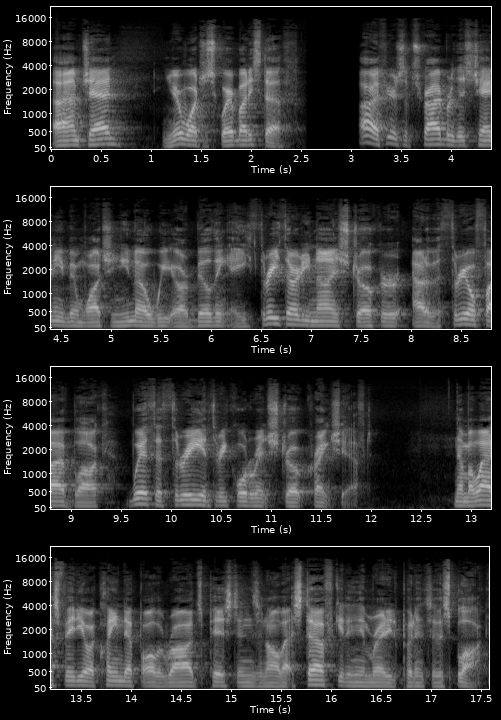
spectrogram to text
Hi, I'm Chad, and you're watching Squarebody Stuff. Alright, if you're a subscriber to this channel you've been watching, you know we are building a 339 stroker out of a 305 block with a 3 and 3 quarter inch stroke crankshaft. Now my last video I cleaned up all the rods, pistons, and all that stuff, getting them ready to put into this block.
